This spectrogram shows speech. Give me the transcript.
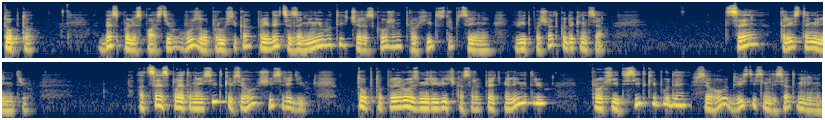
Тобто, без поліспастів вузол прусіка прийдеться замінювати через кожен прохід струбцини від початку до кінця. Це 300 мм. А це з плетеної сітки всього 6 рядів. Тобто при розмірі вічка 45 мм прохід сітки буде всього 270 мм.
